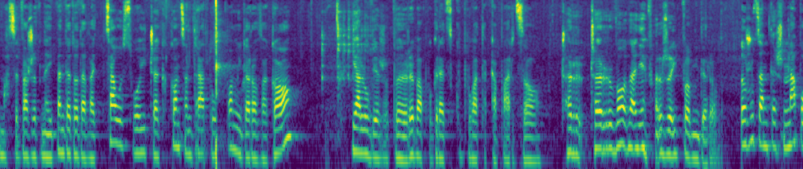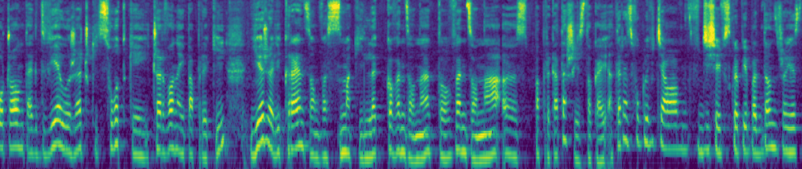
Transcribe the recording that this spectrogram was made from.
masy warzywnej będę dodawać cały słoiczek koncentratu pomidorowego. Ja lubię, żeby ryba po grecku była taka bardzo czer- czerwona niemalże i pomidorowa. Dorzucam też na początek dwie łyżeczki słodkiej czerwonej papryki. Jeżeli kręcą Was smaki lekko wędzone, to wędzona s- papryka też jest ok. A teraz w ogóle widziałam dzisiaj w sklepie będąc, że jest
